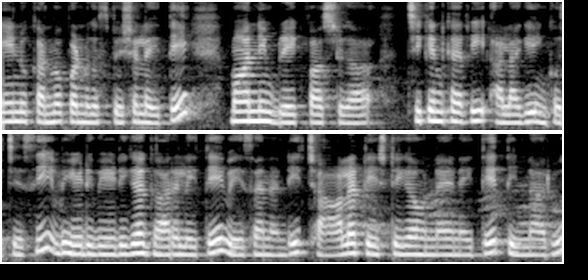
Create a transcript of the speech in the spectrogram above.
నేను కనుమ పండుగ స్పెషల్ అయితే మార్నింగ్ బ్రేక్ఫాస్ట్గా చికెన్ కర్రీ అలాగే ఇంకొచ్చేసి వేడి వేడిగా గారెలు అయితే వేశానండి చాలా టేస్టీగా ఉన్నాయని అయితే తిన్నారు.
